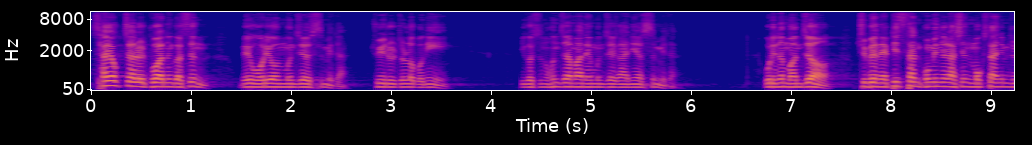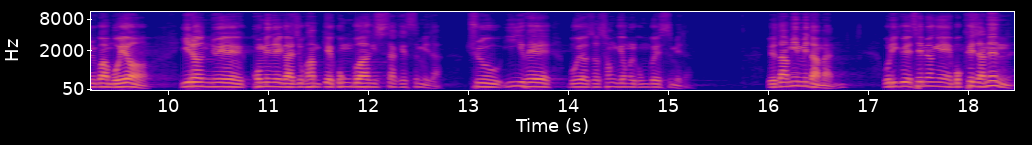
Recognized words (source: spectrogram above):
사역자를 구하는 것은 매우 어려운 문제였습니다. 주위를 둘러보니 이것은 혼자만의 문제가 아니었습니다. 우리는 먼저 주변에 비슷한 고민을 하시는 목사님들과 모여 이런 류의 고민을 가지고 함께 공부하기 시작했습니다. 주 2회 모여서 성경을 공부했습니다. 여담입니다만 우리 교회 세 명의 목회자는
